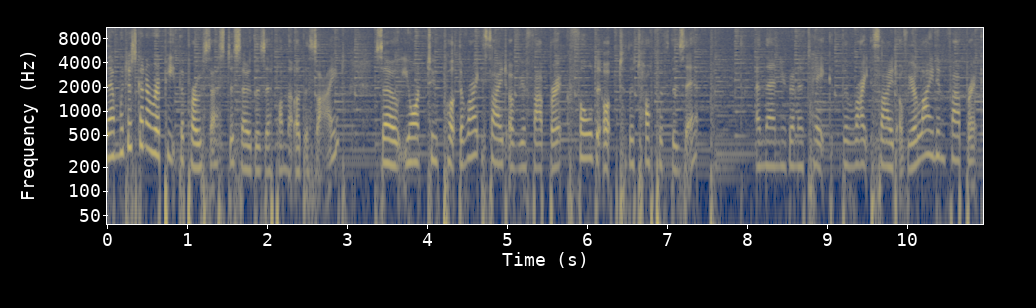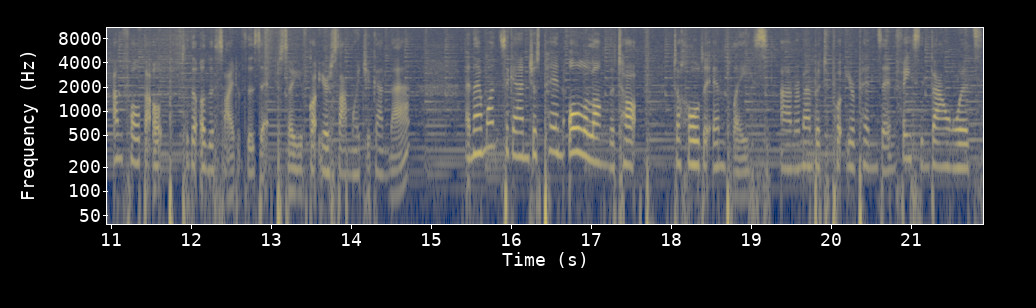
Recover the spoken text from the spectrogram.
Then we're just going to repeat the process to sew the zip on the other side. So you want to put the right side of your fabric, fold it up to the top of the zip, and then you're going to take the right side of your lining fabric and fold that up to the other side of the zip. So you've got your sandwich again there. And then once again, just pin all along the top to hold it in place. And remember to put your pins in facing downwards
